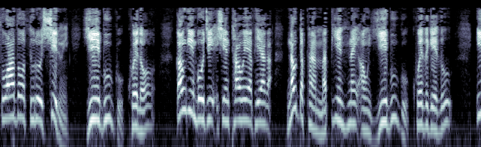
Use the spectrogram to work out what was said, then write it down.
သွားသောသူတို့ရှေ့တွင်ရေဘူးကိုခွဲလော့ကောင်းကင်ဘိုးကြီးအရှင်ထာဝရဘုရားကနောက်တဖန်မပြင်းနိုင်အောင်ရေဘူးကိုခွဲတဲ့ကဲ့သို့ဤ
